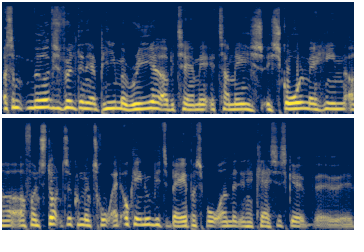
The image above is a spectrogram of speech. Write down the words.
og så møder vi selvfølgelig den her pige Maria, og vi tager med, tager med i, i skole med hende, og, og for en stund så kunne man tro, at okay, nu er vi tilbage på sporet med den her klassiske øh,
